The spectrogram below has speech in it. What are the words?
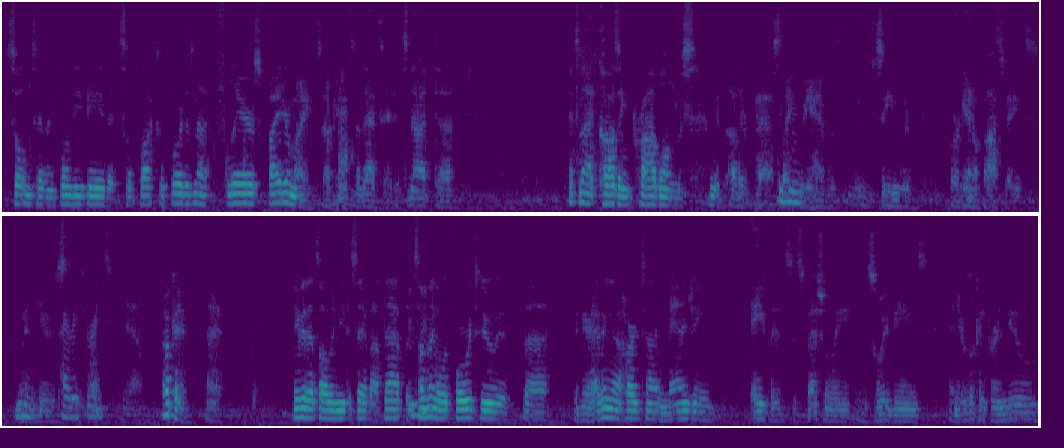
consultants have informed EPA that sulfoxaflor does not flare spider mites. Okay, Oh. so that's it. It's not. Uh, it's not causing problems with other pests like Mhm. we have with we've seen with organophosphates when used. Pyrethroids. Yeah. Okay. All right. Maybe that's all we need to say about that. But Mhm. something to look forward to if uh, if you're having a hard time managing aphids, especially in soybeans, and you're looking for new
